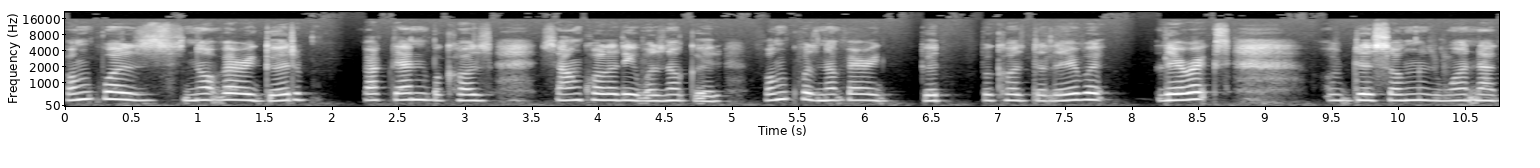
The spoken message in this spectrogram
Phonk was not very good back then because sound quality was not good. Phonk was not very good because the lyric, lyrics of the songs weren't that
